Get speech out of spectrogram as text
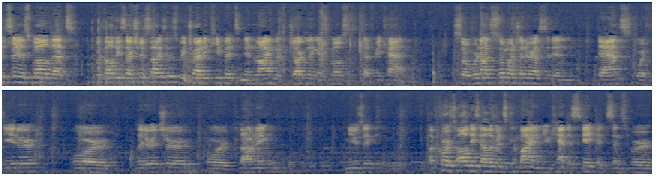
Should say as well that with all these exercises, we try to keep it in line with juggling as most that we can. So we're not so much interested in dance or theater or literature or clowning, music. Of course, all these elements combine and you can't escape it since we're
